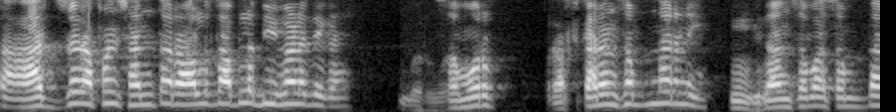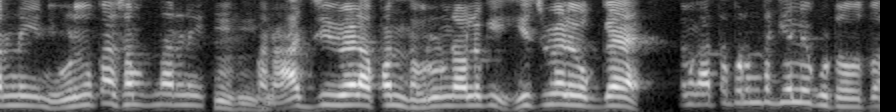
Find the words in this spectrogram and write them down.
तर आज जर आपण शांत राहिलो तर आपलं बिघडते काय? बरोबर. समोर राजकारण संपणार नाही. विधानसभा संपणार नाही निवडणुका संपणार नाही. पण आज जी वेळ आपण धरून राहिलो की हीच वेळ योग्य आहे. तर मग आतापर्यंत गेले कुठं होतं.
